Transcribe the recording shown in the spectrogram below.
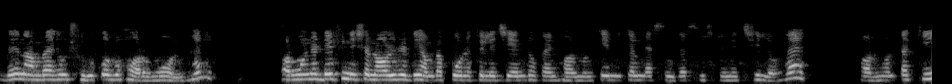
দেন আমরা এখন শুরু করব হরমোন হ্যাঁ? হরমোনের ডেফিনেশন অলরেডি আমরা পড়ে ফেলেছি এন্ডোক্রাইন হরমোন কেমিক্যাল মেসেঞ্জার সিস্টেমে ছিল হ্যাঁ? হরমোনটা কি?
